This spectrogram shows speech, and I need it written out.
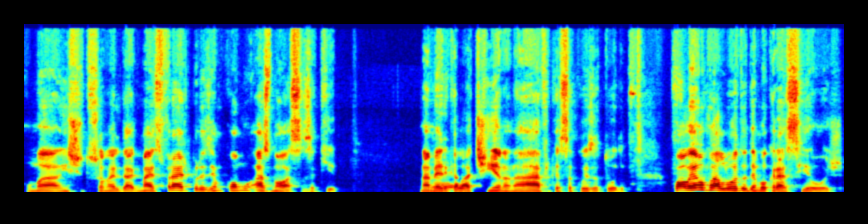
uma institucionalidade mais frágil, por exemplo, como as nossas aqui? na América é. Latina, na África, essa coisa toda. Qual é o valor da democracia hoje?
